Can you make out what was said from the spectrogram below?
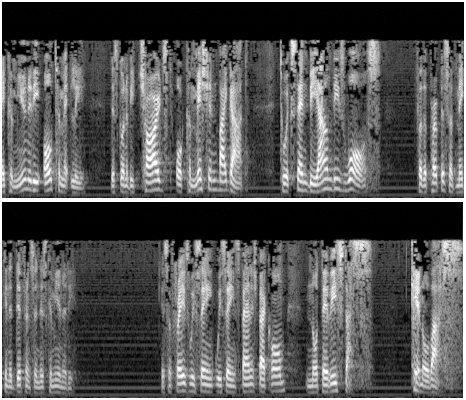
A community ultimately that's going to be charged or commissioned by God to extend beyond these walls for the purpose of making a difference in this community. It's a phrase we say, we say in Spanish back home, no te vistas, que no vas.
